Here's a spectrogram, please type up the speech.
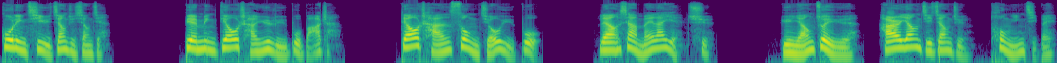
故令其与将军相见。便命貂蝉与吕布把盏。貂蝉送酒与布。两下眉来眼去，允阳醉曰：“孩儿殃及将军，痛饮几杯。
